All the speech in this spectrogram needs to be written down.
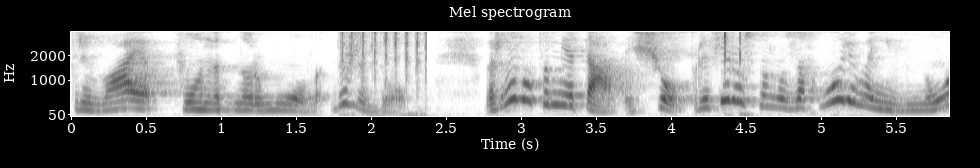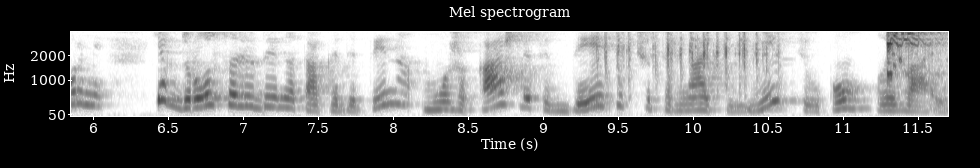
триває понаднормово, дуже довго. Важливо пам'ятати, що при вірусному захворюванні в нормі як доросла людина, так і дитина може кашляти 10-14 днів цілком легально.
